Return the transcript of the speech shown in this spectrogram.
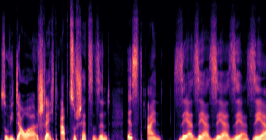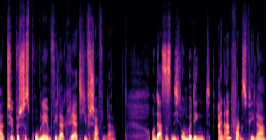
sowie Dauer schlecht abzuschätzen sind, ist ein sehr, sehr, sehr, sehr, sehr typisches Problem vieler Kreativschaffender. Und das ist nicht unbedingt ein Anfangsfehler.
